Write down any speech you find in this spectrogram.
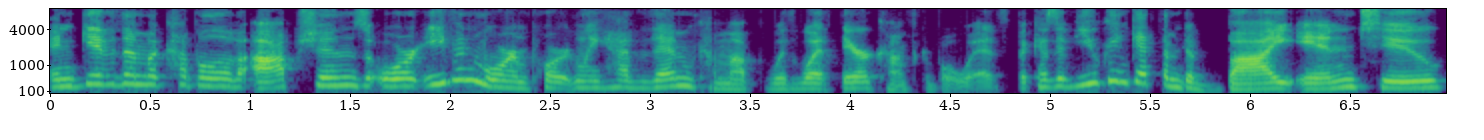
And give them a couple of options, or even more importantly, have them come up with what they're comfortable with. Because if you can get them to buy into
